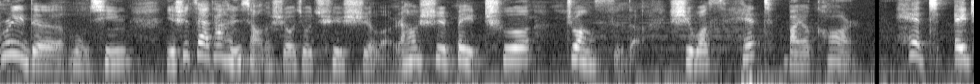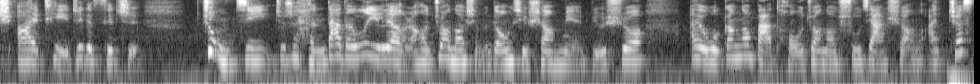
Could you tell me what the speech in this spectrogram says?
Bree 的母亲也是在她很小的时候就去世了，然后是被车撞死的。She was hit by a car. Hit, H-I-T 这个词指。重击就是很大的力量，然后撞到什么东西上面。比如说，哎，我刚刚把头撞到书架上了。I just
